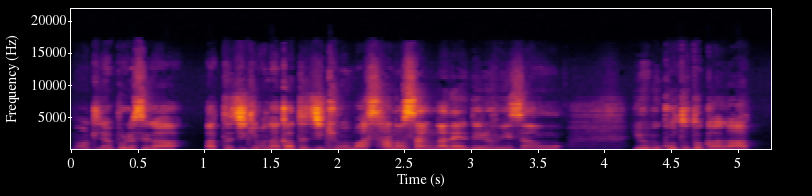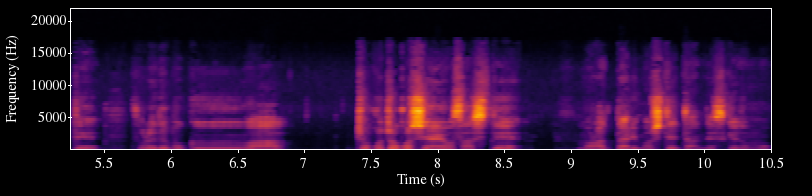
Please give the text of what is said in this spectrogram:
まあ、沖縄プロレスがあった時期もなかった時期も、まあ、佐野さんがね、デルフィンさんを呼ぶこととかがあって、それで僕はちょこちょこ試合をさせてもらったりもしてたんですけども、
